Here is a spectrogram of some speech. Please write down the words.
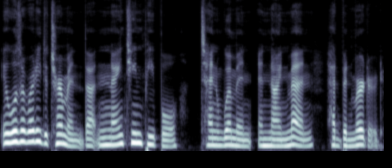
it was already determined that 19 people, 10 women, and 9 men had been murdered,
